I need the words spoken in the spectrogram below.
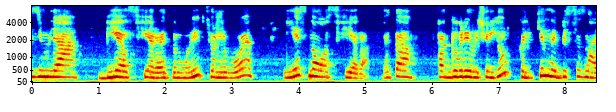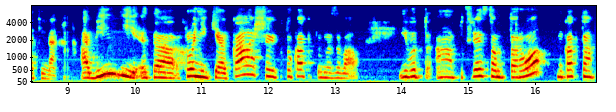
земля, биосфера – это мы, все живое. Есть ноосфера – это, как говорил еще Юнг, коллективное бессознательное. А Винди – это хроники Акаши, кто как это называл. И вот а, посредством Таро ну, как-то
